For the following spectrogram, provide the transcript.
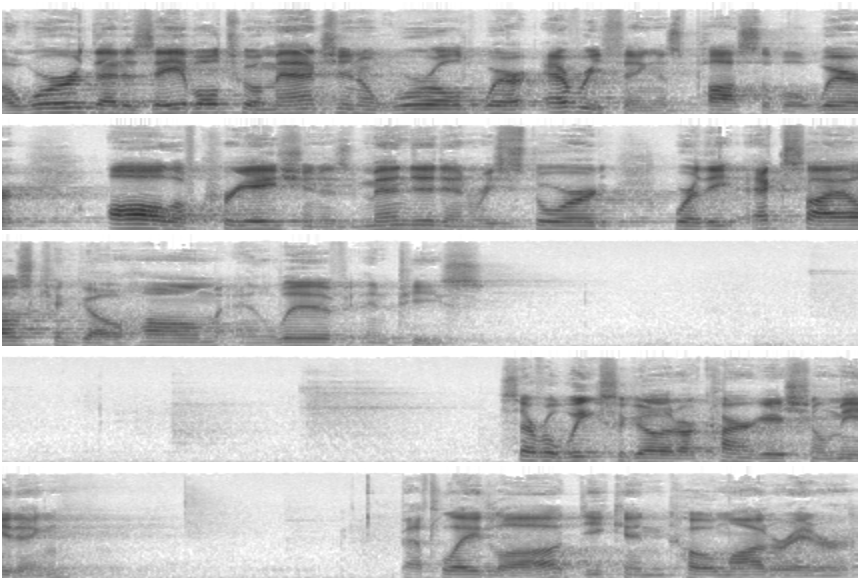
a word that is able to imagine a world where everything is possible, where all of creation is mended and restored, where the exiles can go home and live in peace. Several weeks ago at our congregational meeting, Beth Laidlaw, deacon co moderator,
